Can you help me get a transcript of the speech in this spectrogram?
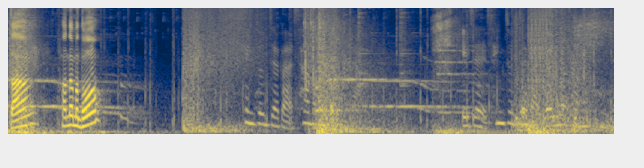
땅 하나만 더? 생존자가 사망했습니다. 이제 생존자가 10명 남았습니다.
